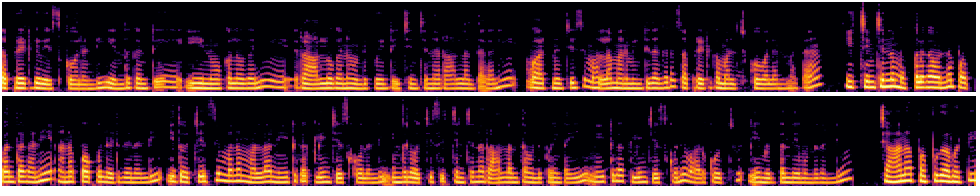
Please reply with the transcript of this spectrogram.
సపరేట్గా వేసుకోవాలండి. ఎందుకంటే ఈ నూకలో కానీ రాళ్ళు కానీ ఉండిపోయింటాయి చిన్న చిన్న రాళ్ళంతా కానీ వాటిని వచ్చేసి మళ్ళీ మనం ఇంటి దగ్గర సపరేట్గా మలుచుకోవాలన్నమాట. ఈ చిన్న చిన్న ముక్కలుగా ఉన్న పప్పు అంతా కానీ అనపప్పు లెడిదేనండి ఇది వచ్చేసి మనం మళ్ళీ నీట్గా క్లీన్ చేసుకోవాలండి. ఇందులో వచ్చేసి చిన్న చిన్న రాళ్ళంతా ఉండిపోయింటాయి నీట్గా క్లీన్ చేసుకొని వాడుకోవచ్చు. ఏమి ఇబ్బంది ఏమి ఉండదండి. చాలా పప్పు కాబట్టి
